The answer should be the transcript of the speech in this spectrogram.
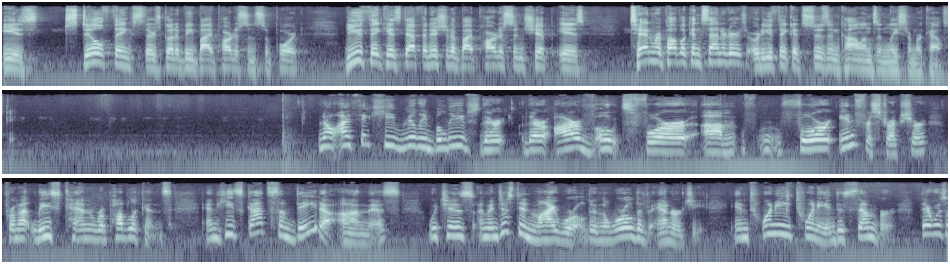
he is still thinks there's going to be bipartisan support, do you think his definition of bipartisanship is 10 Republican senators, or do you think it's Susan Collins and Lisa Murkowski? No, I think he really believes there there are votes for um, for infrastructure from at least ten Republicans, and he's got some data on this, which is, I mean, just in my world, in the world of energy, in 2020, in December, there was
